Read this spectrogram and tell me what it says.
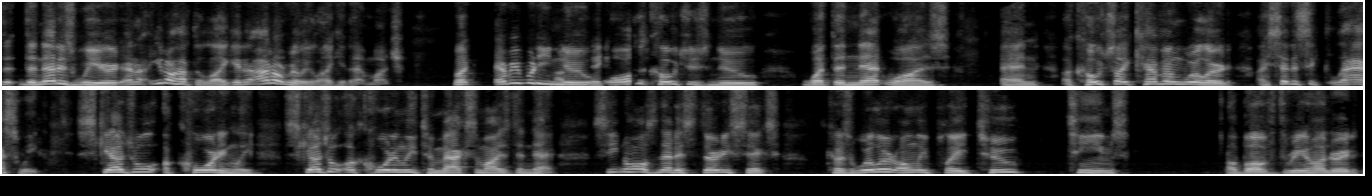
the, the net is weird, and you don't have to like it. And I don't really like it that much. But everybody That's knew, ridiculous. all the coaches knew what the net was. And a coach like Kevin Willard, I said this last week, schedule accordingly. Schedule accordingly to maximize the net. Seton Hall's net is 36 because Willard only played two teams above 300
